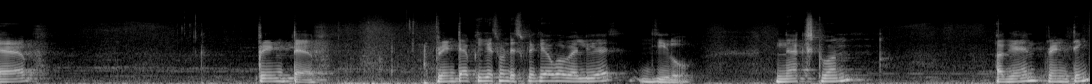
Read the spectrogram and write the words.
f printf printf के केस में डिस्प्ले क्या होगा? Value as zero next one again printing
